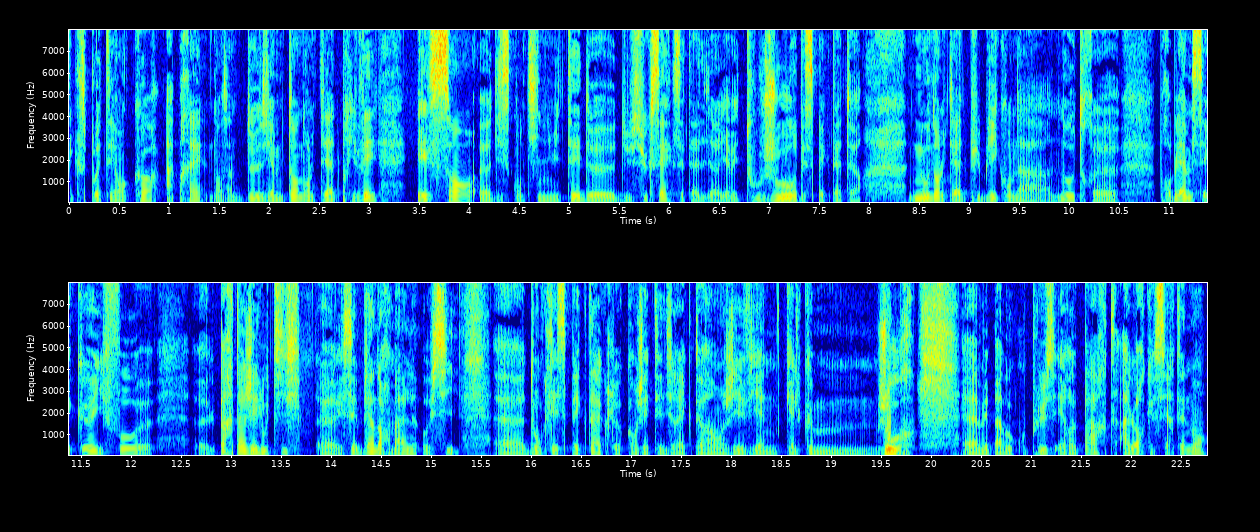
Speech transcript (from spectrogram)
exploité encore après, dans un deuxième temps dans le théâtre privé, et sans euh, discontinuité du succès, c'est-à-dire il y avait toujours des spectateurs. Nous, dans le théâtre public, on a un autre euh, problème, c'est qu'il faut... Euh, partager l'outil. Euh, et c'est bien normal aussi. Euh, donc les spectacles, quand j'étais directeur à Angers, viennent quelques jours, mais pas beaucoup plus, et repartent, alors que certainement,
